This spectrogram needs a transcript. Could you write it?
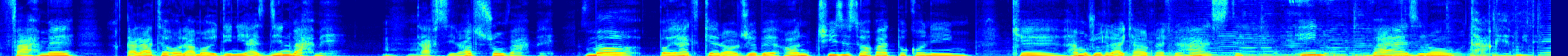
فهم غلط علمای دینی از دین وهمه. تفسیراتشون وهمه. ما باید که راجع به آن چیزی صحبت بکنیم که همونجور که در کرات مکنه هست این وضع رو تغییر میده.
